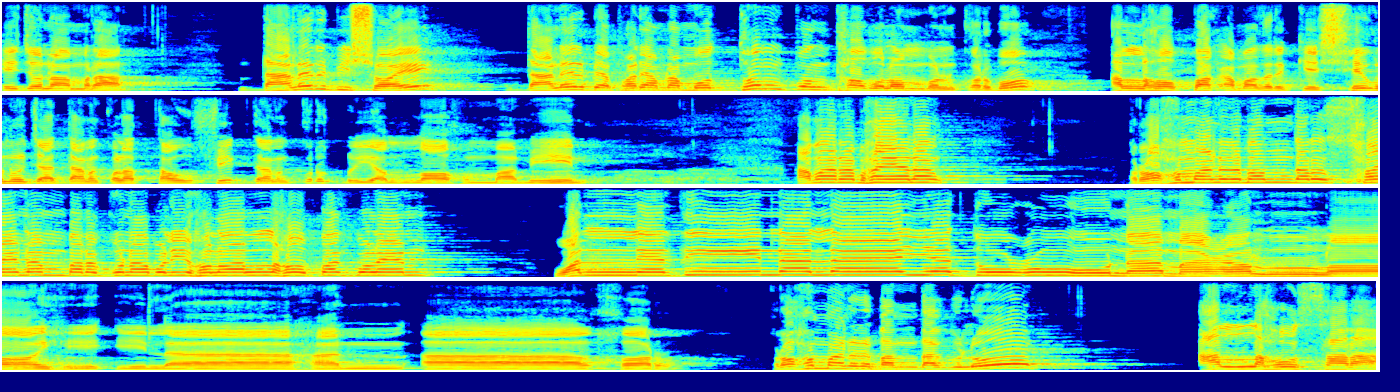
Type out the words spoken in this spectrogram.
এই জন্য আমরা দানের বিষয়ে, দানের ব্যাপারে আমরা মধ্যম পন্থা অবলম্বন করব। আল্লাহ পাক আমাদেরকে সে অনুযায়ী দান করার তৌফিক দান করুক। বলি আল্লাহ মামিন আমার ভাইয়েরা রহমানের বান্দার ছয় নাম্বার গুণাবলী হলো আল্লাহ পাক বলেন والذين لا يدعون مع الله إلها آخر রহমানের বান্দাগুলো আল্লাহ ছাড়া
